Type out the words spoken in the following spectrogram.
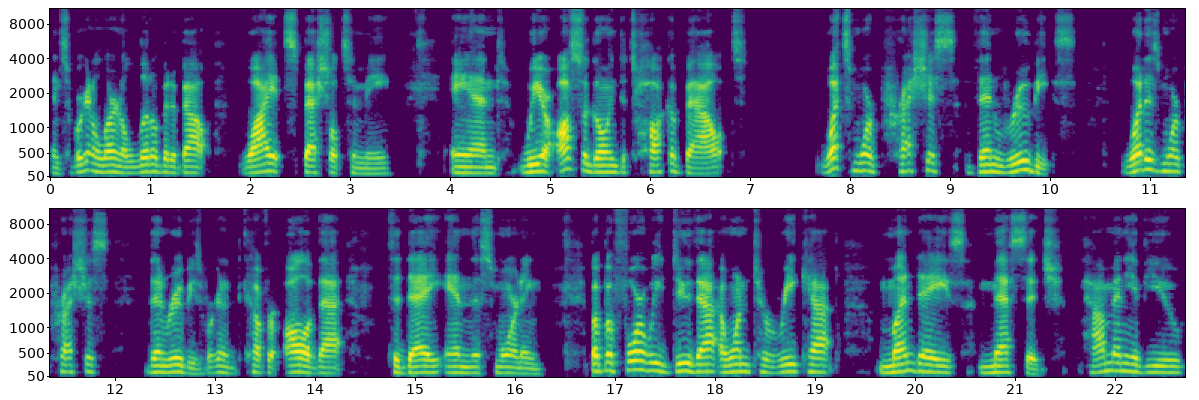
And so, we're going to learn a little bit about why it's special to me and we are also going to talk about what's more precious than rubies. What is more precious than rubies? We're going to cover all of that today and this morning. But before we do that, I wanted to recap Monday's message. How many of you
